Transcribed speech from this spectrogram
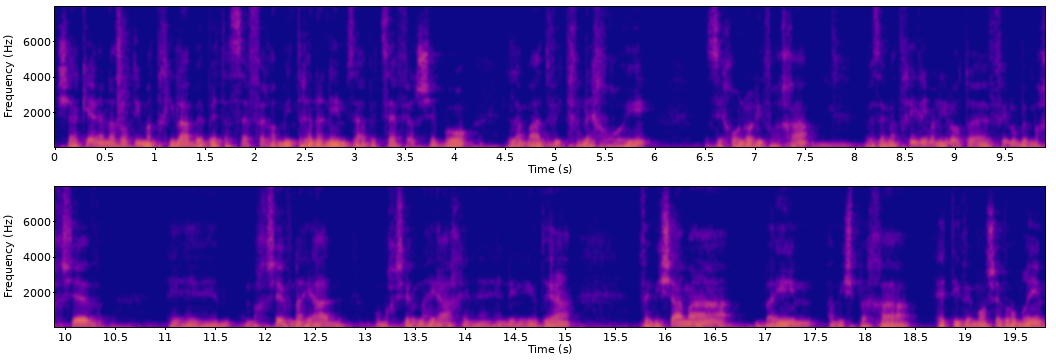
שהקרן הזאת היא מתחילה בבית הספר עמית רננים, זה הבית ספר שבו למד והתחנך רועי, זיכרונו לברכה, וזה מתחיל, אם אני לא טועה, אפילו במחשב, אה, מחשב נייד, או מחשב נייח, אינני יודע, כן. ומשם באים המשפחה, אתי ומשה, ואומרים,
